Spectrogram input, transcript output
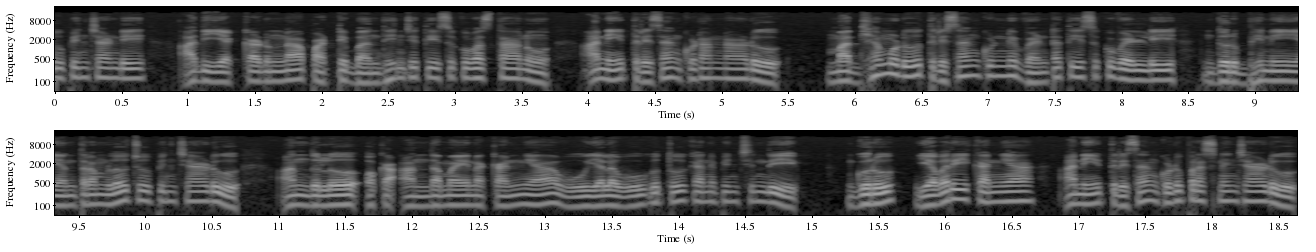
చూపించండి. అది ఎక్కడున్నా పట్టి బంధించి తీసుకువస్తాను అని త్రిశంకుడన్నాడు. మధ్యముడు త్రిశంకుణ్ణి వెంట తీసుకువెళ్ళి దుర్భిణి యంత్రంలో చూపించాడు. అందులో ఒక అందమైన కన్య ఊయల ఊగుతూ కనిపించింది. గురు ఎవరి కన్య? అని త్రిశంకుడు ప్రశ్నించాడు.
